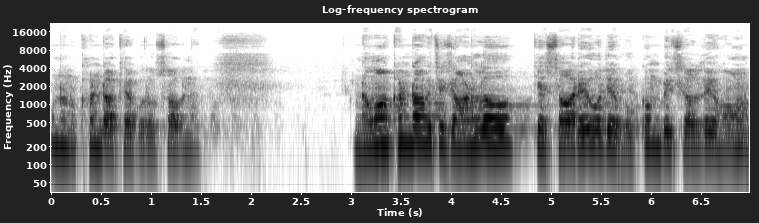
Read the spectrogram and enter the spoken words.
ਉਹਨਾਂ ਨੂੰ ਖੰਡ ਆਖਿਆ ਗੁਰੂ ਸਾਹਿਬ ਨੇ। ਨਵਾਂ ਖੰਡਾਂ ਵਿੱਚ ਜਾਣ ਲਓ ਕਿ ਸਾਰੇ ਉਹਦੇ ਹੁਕਮ ਵਿੱਚ ਚੱਲਦੇ ਹੋਣ,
